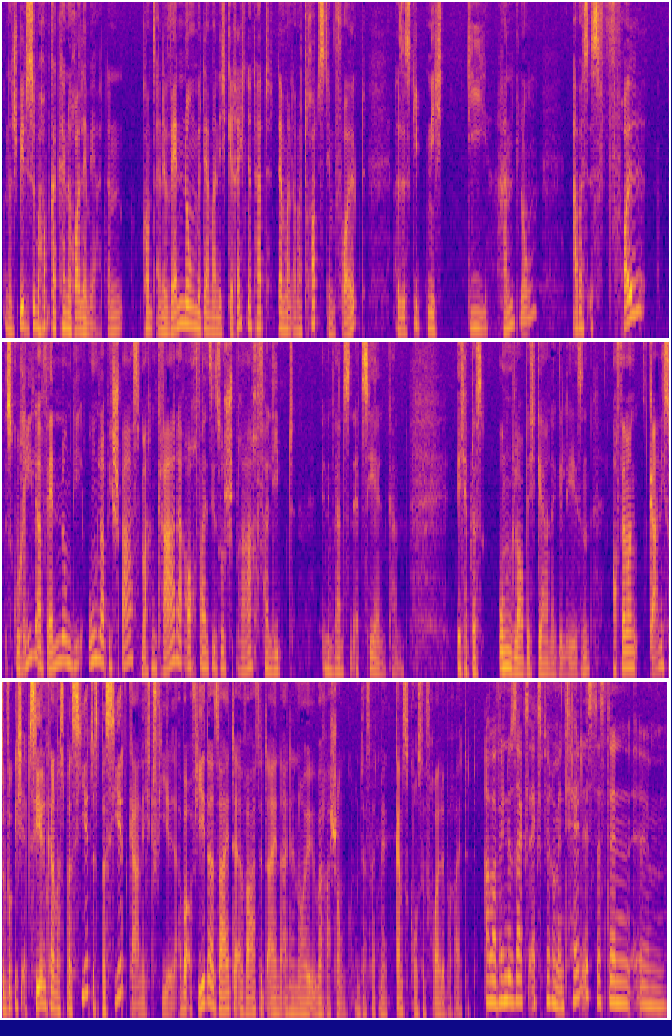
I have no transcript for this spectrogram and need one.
Und dann spielt es überhaupt gar keine Rolle mehr. Dann kommt eine Wendung, mit der man nicht gerechnet hat, der man aber trotzdem folgt. Also es gibt nicht die Handlung, aber es ist voll skurriler Wendungen, die unglaublich Spaß machen, gerade auch, weil sie so sprachverliebt in dem Ganzen erzählen kann. Ich habe das unglaublich gerne gelesen, auch wenn man gar nicht so wirklich erzählen kann, was passiert. Es passiert gar nicht viel, aber auf jeder Seite erwartet einen eine neue Überraschung und das hat mir ganz große Freude bereitet. Aber wenn du sagst experimentell, ist das denn, ähm,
